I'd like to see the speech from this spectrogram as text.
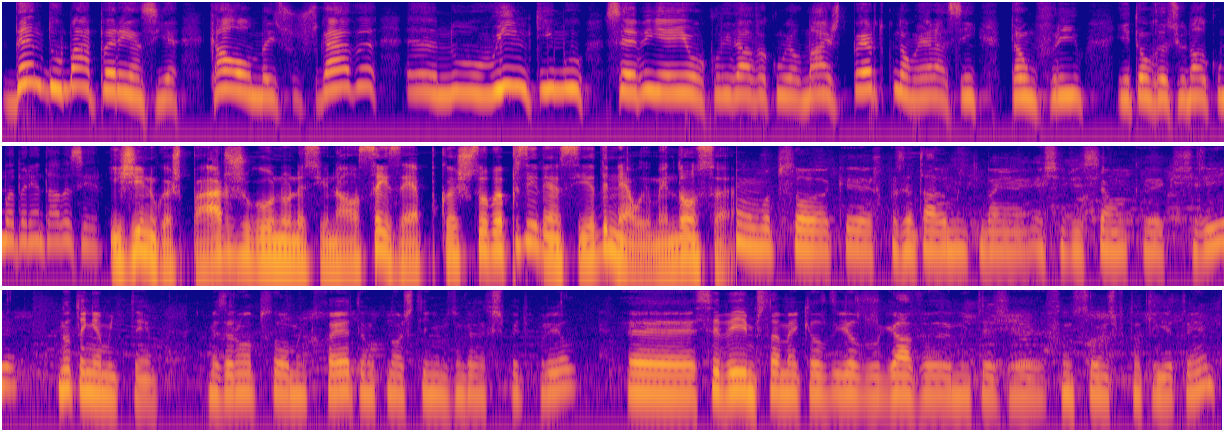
dando uma aparência calma e sossegada, eh, no íntimo sabia eu que lidava com ele mais de perto, que não era assim tão frio e tão racional como aparentava ser. E Gino Gaspar jogou no Nacional seis épocas sob a presidência de Nélio Mendonça. Uma pessoa que representava muito bem a instituição que, que geria, não tinha muito tempo, mas era uma pessoa muito correta, nós tínhamos um grande respeito por ele. Uh, sabíamos também que ele, ele delegava muitas uh, funções porque não tinha tempo.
